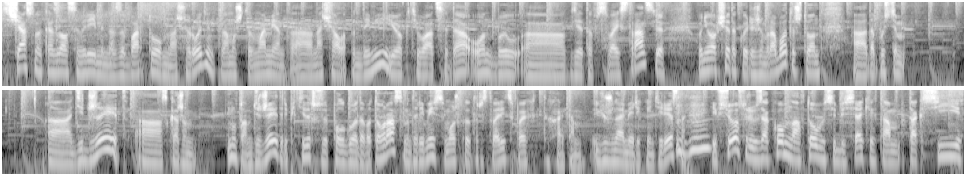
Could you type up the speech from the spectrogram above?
Сейчас он оказался временно за бортом нашей Родины, потому что в момент а, начала пандемии, ее активации, да, он был а, где-то в своих странствиях. У него вообще такой режим работы, что он, допустим, диджеет, скажем, ну, там, диджей, репетитор полгода, потом раз, на три месяца может кто-то раствориться, поехать отдыхать, там, Южная Америка, интересно. Uh-huh. И все с рюкзаком на автобусе, без всяких там такси,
